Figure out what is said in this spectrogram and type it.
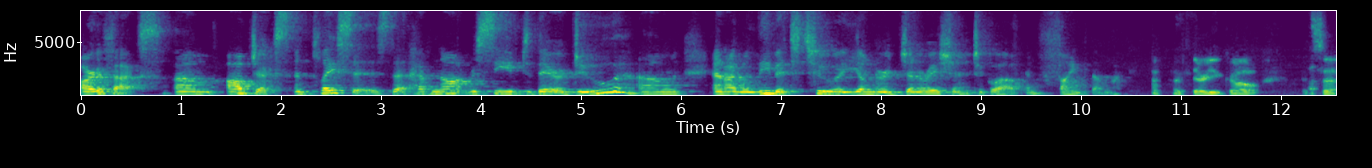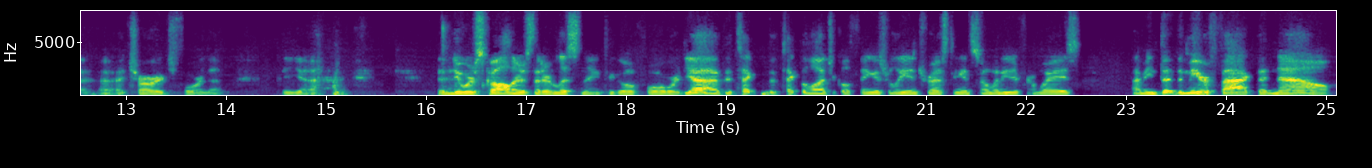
artifacts, um, objects, and places that have not received their due. Um, and I will leave it to a younger generation to go out and find them. there you go. It's a, a charge for the the uh, the newer scholars that are listening to go forward. Yeah, the tech the technological thing is really interesting in so many different ways. I mean, the, the mere fact that now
